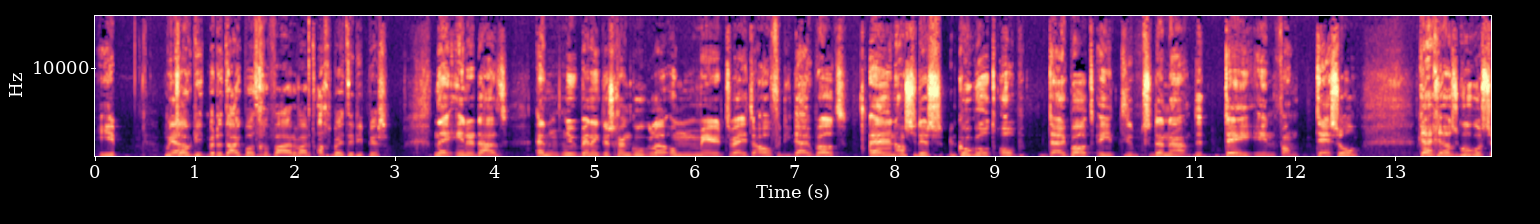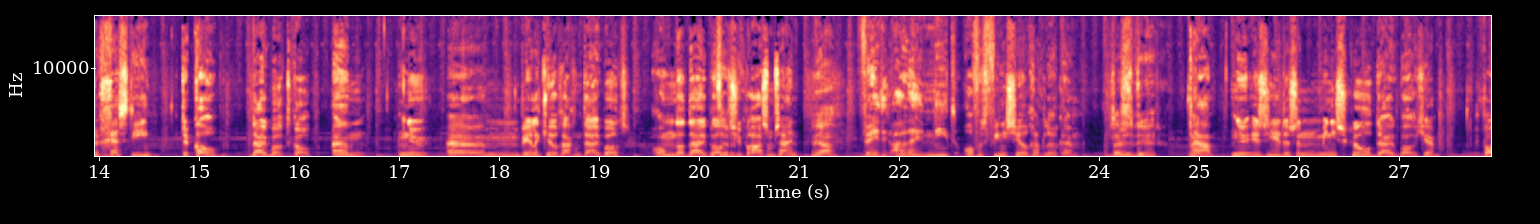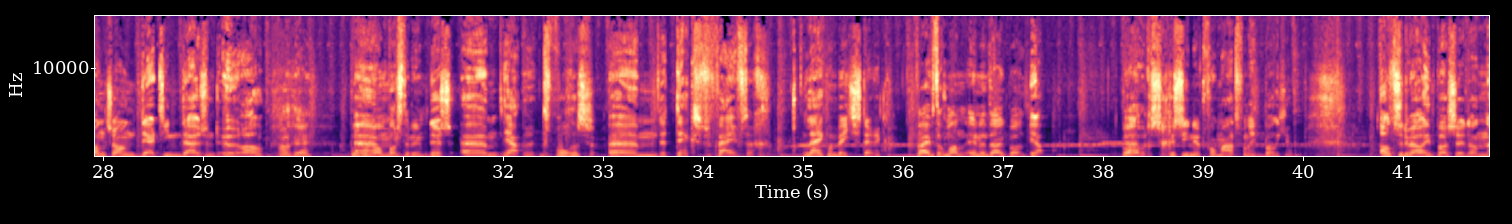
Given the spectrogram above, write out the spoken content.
Yep. Moet je ook niet met de duikboot gaan varen waar het 8 meter diep is. Nee, inderdaad. En nu ben ik dus gaan googlen om meer te weten over die duikboot. En als je dus googelt op duikboot en je typt daarna de T in van Tessel, krijg je als Google suggestie te koop. Duikboot te koop. Ehm, nu ehm, wil ik heel graag een duikboot. Omdat duikboten super awesome zijn. Ja. Weet ik alleen niet of het financieel gaat lukken. Zijn ze duur? Ja, nu is hier dus een minuscuul duikbootje van zo'n 13.000 euro. Oké. Hoeveel man Ehm, past erin? Dus ja, volgens de tekst 50. Lijkt me een beetje sterk. 50 man in een duikboot? Ja. Wauw. Eh, gezien het formaat van dit bootje. Als ze er wel in passen, dan...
